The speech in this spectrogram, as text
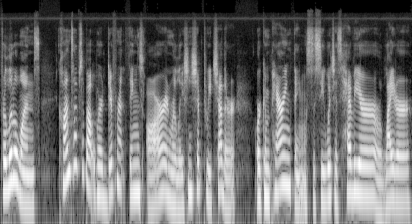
For little ones, concepts about where different things are in relationship to each other or comparing things to see which is heavier or lighter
